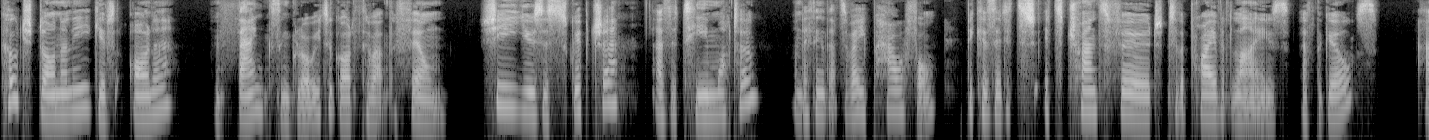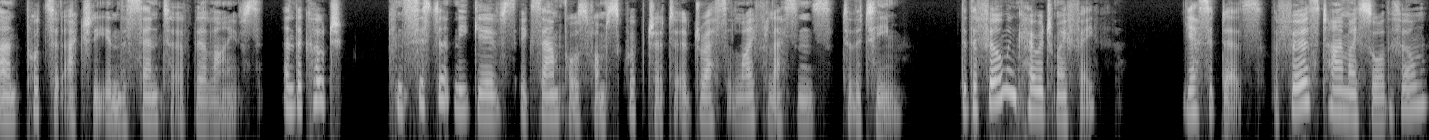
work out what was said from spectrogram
Coach Donnelly gives honor and thanks and glory to God throughout the film. She uses scripture as a team motto, and I think that's very powerful because it's it's transferred to the private lives of the girls and puts it actually in the center of their lives. And the coach consistently gives examples from scripture to address life lessons to the team. Did the film encourage my faith? Yes, it does. The first time I saw the film,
